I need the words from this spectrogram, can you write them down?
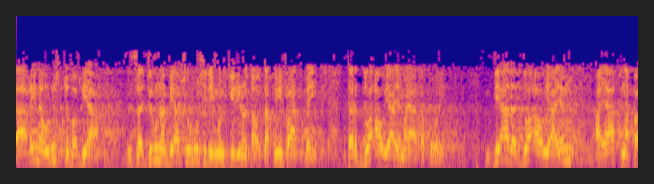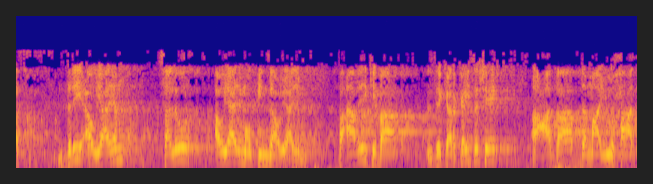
دا هغه نه ورستو به بیا زجرونه بیا شروع شې د منکرینو ته او تخویفات به تر دو او یایم آیات پورې بیا د دو او یایم آیات نفس دری او یایم سلور او یایم او پینزا او یایم پا آغی که با ذکر کئی سشه عذاب د ما یوحا د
